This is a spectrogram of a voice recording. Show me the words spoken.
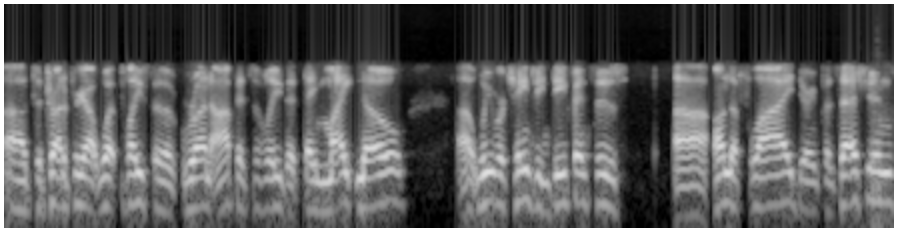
uh, to try to figure out what place to run offensively that they might know. Uh, we were changing defenses uh, on the fly during possessions,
